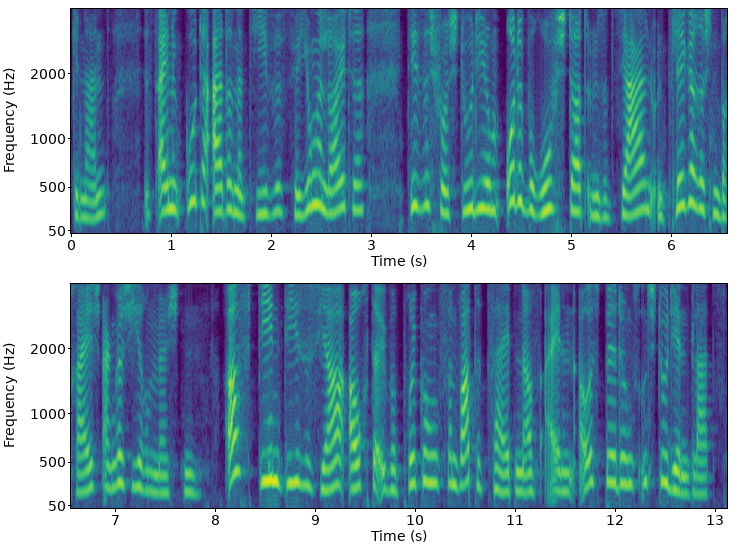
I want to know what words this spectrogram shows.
genannt, ist eine gute Alternative für junge Leute, die sich vor Studium oder Berufsstart im sozialen und pflegerischen Bereich engagieren möchten. Oft dient dieses Jahr auch der Überbrückung von Wartezeiten auf einen Ausbildungs- und Studienplatz.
